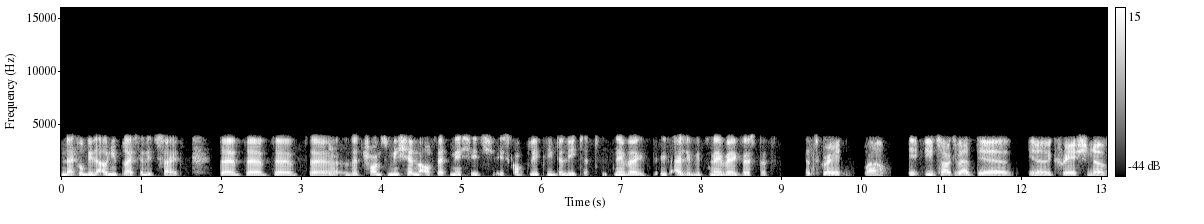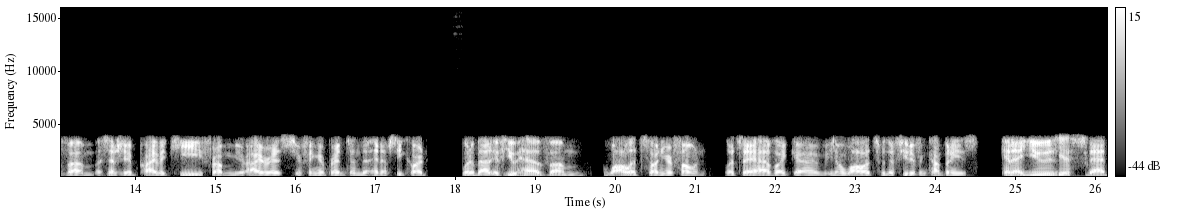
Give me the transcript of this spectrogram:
and that will be the only place that it's saved. The the the the, the transmission of that message is completely deleted. It never as if it's never existed. That's great. Wow. You talked about the you know the creation of um, essentially a private key from your iris, your fingerprint, and the NFC card. What about if you have um, wallets on your phone. Let's say I have like uh, you know wallets with a few different companies. Can I use yes. that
